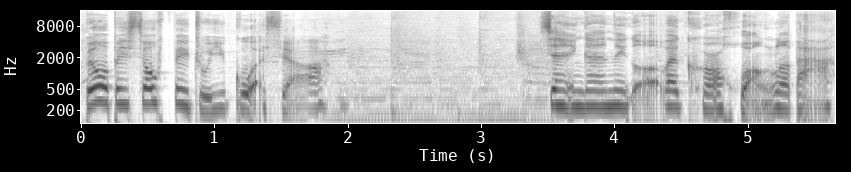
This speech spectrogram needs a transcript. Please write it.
不要被消费主义裹挟啊！现在应该那个外壳黄了吧？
